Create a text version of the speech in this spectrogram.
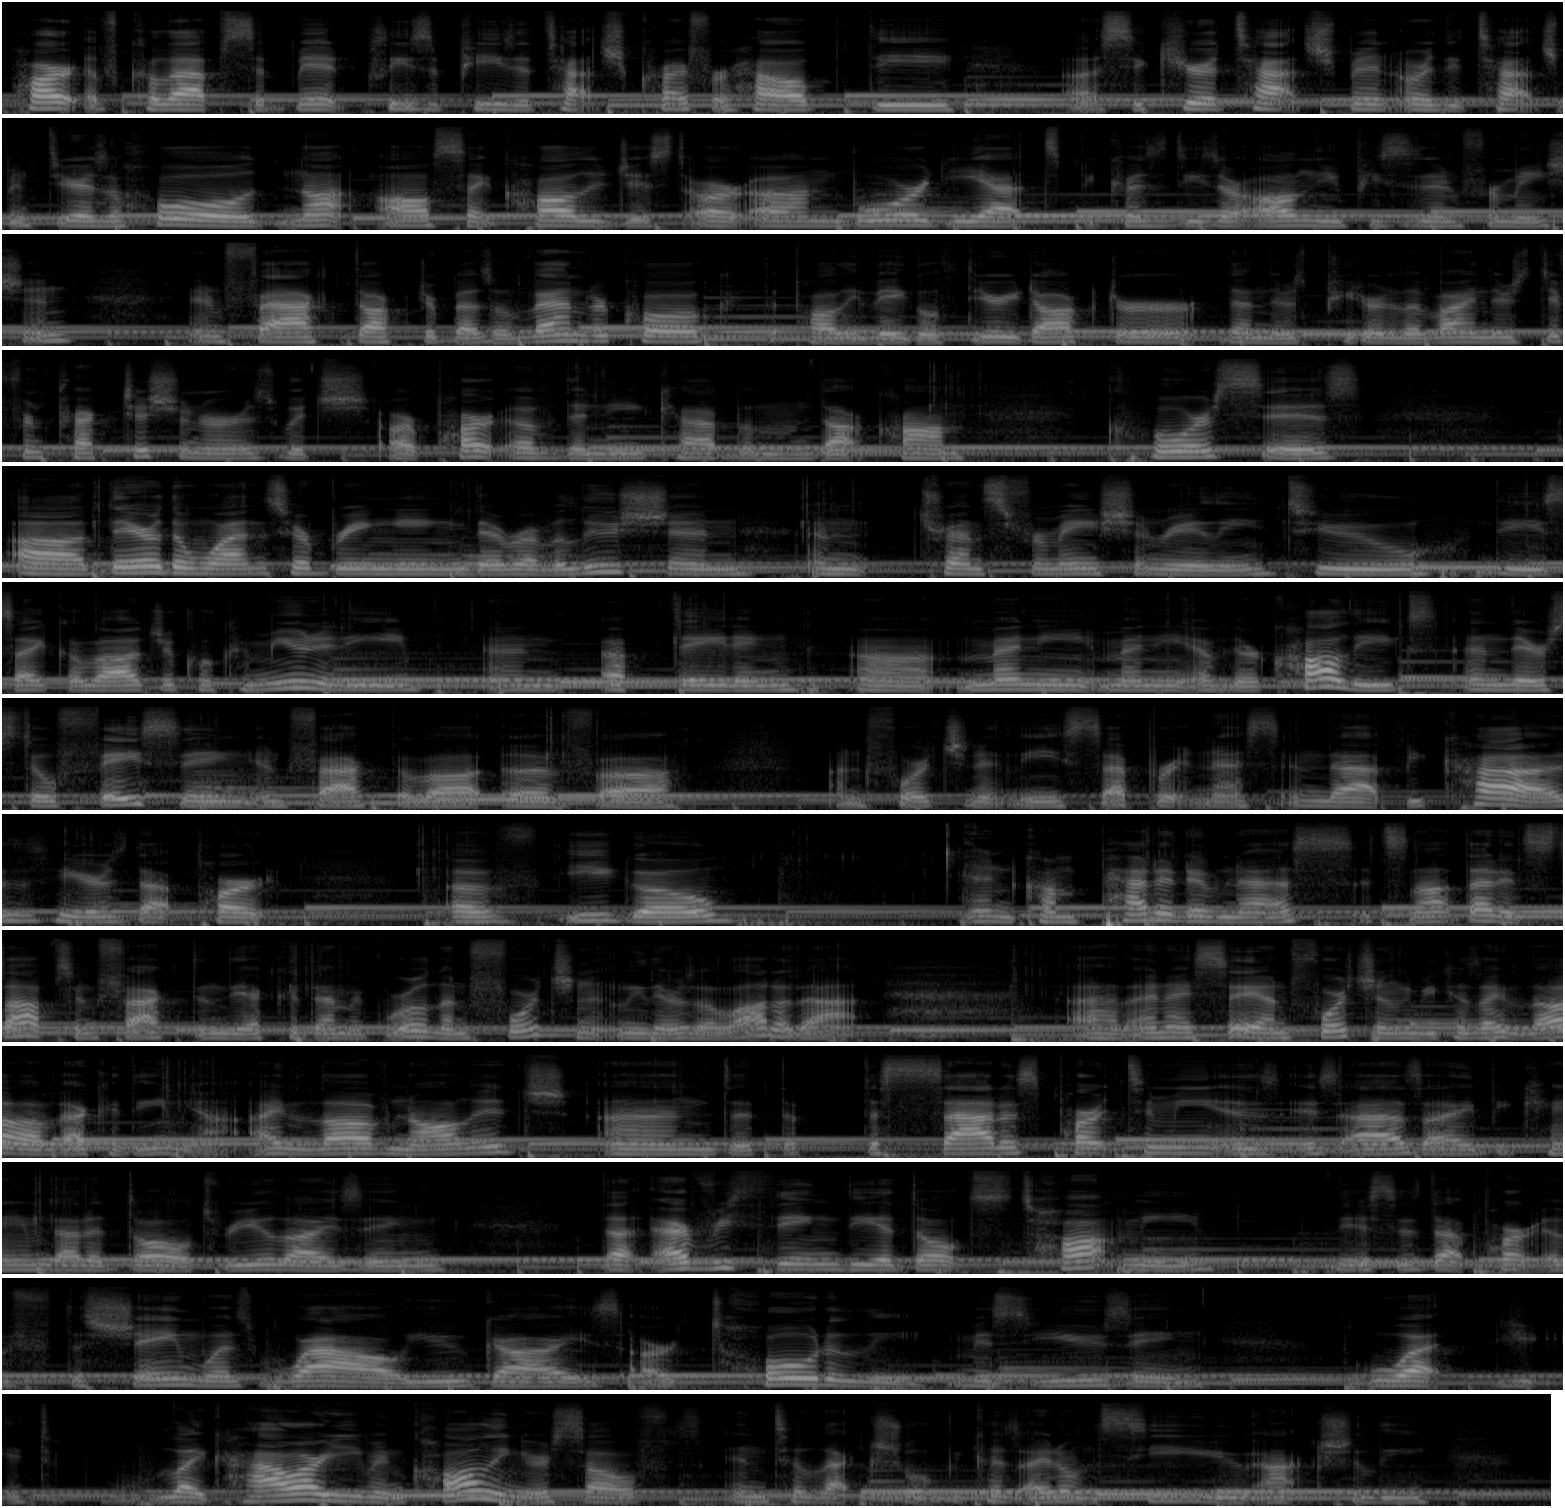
part of collapse, submit, please appease, attach, cry for help, the uh, secure attachment or detachment theory as a whole, not all psychologists are on board yet because these are all new pieces of information. In fact, Dr. Bessel van der Kolk, the polyvagal theory doctor, then there's Peter Levine, there's different practitioners which are part of the nicabm.com courses uh, they're the ones who are bringing the revolution and transformation really to the psychological community and updating uh, many many of their colleagues and they're still facing in fact a lot of uh, unfortunately separateness in that because here's that part of ego and competitiveness. It's not that it stops in fact in the academic world. Unfortunately there's a lot of that. Uh, and I say unfortunately because I love academia. I love knowledge, and the, the, the saddest part to me is, is as I became that adult, realizing that everything the adults taught me, this is that part of the shame was wow, you guys are totally misusing what you, it, like, how are you even calling yourself intellectual? Because I don't see you actually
